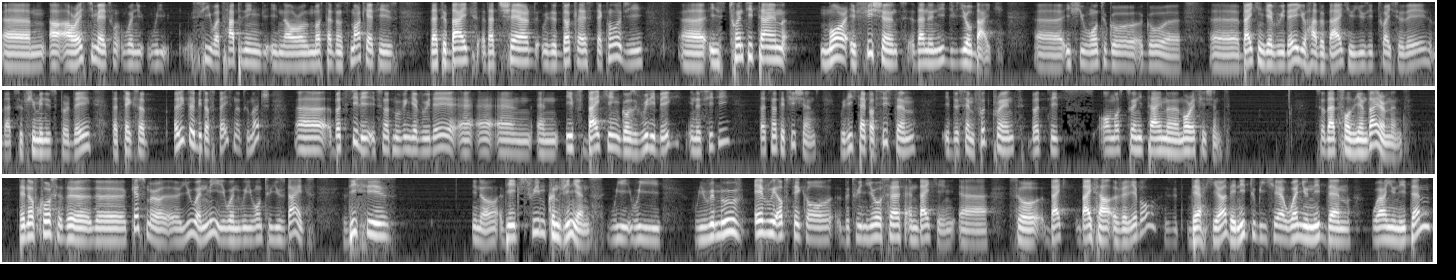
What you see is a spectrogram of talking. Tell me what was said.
Um, our, our, estimate, when you, we see what's happening in our most advanced market, is that a bike that's shared with a dockless technology uh, is 20 times more efficient than an individual bike. Uh, if you want to go, go uh, uh, biking every day, you have a bike, you use it twice a day, that's a few minutes per day, that takes up a little bit of space, not too much, uh, but still it's not moving every day, and, and, if biking goes really big in a city, that's not efficient. With this type of system, it's the same footprint, but it's almost 20 times uh, more efficient so that for the environment. Then, of course, the, the customer, uh, you and me, when we want to use bikes, this is, you know, the extreme convenience. We, we, we remove every obstacle between yourself and biking. Uh, so bike, bikes are available. They're here. They need to be here when you need them, where you need them.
